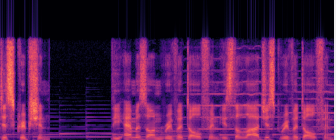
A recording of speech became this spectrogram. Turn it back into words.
Description The Amazon river dolphin is the largest river dolphin,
